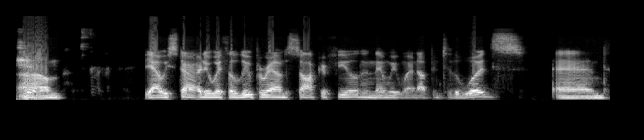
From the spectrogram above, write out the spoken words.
Yeah. Um, yeah, we started with a loop around a soccer field, and then we went up into the woods, and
